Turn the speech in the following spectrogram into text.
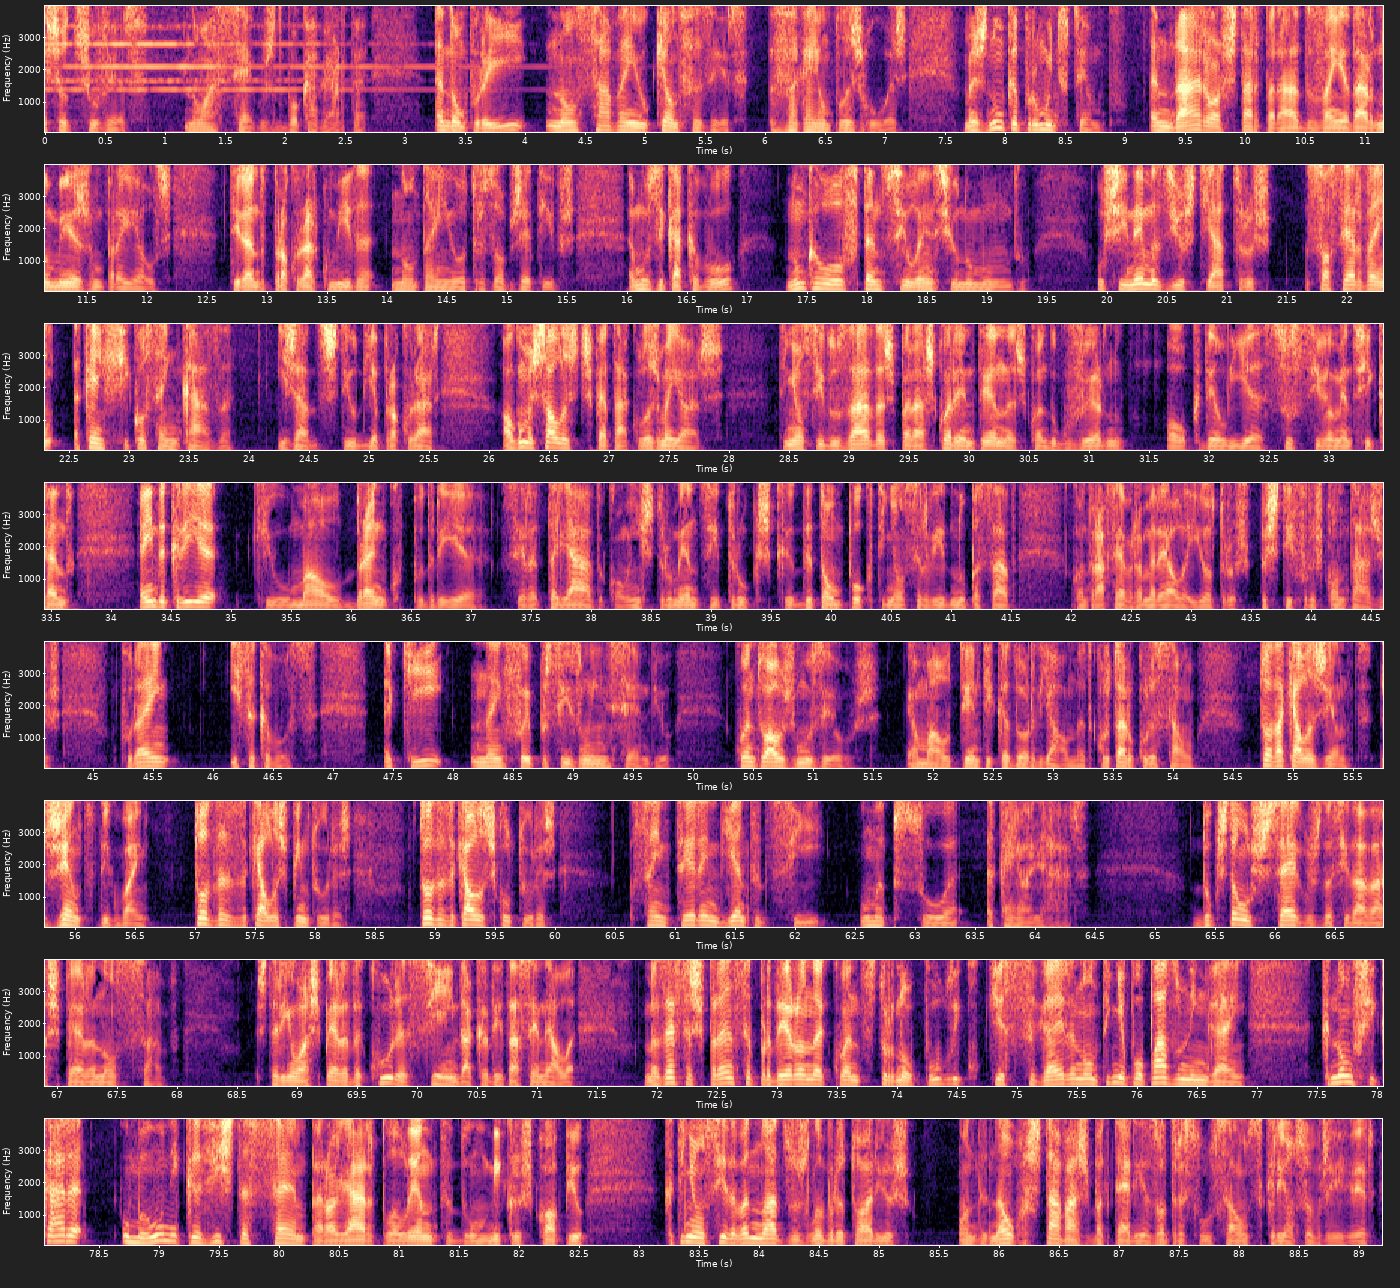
Deixou de chover. Não há cegos de boca aberta. Andam por aí, não sabem o que hão de fazer. Vagueiam pelas ruas, mas nunca por muito tempo. Andar ou estar parado vem a dar no mesmo para eles. Tirando procurar comida, não têm outros objetivos. A música acabou, nunca houve tanto silêncio no mundo. Os cinemas e os teatros só servem a quem ficou sem casa e já desistiu de a procurar. Algumas salas de espetáculo, as maiores, tinham sido usadas para as quarentenas quando o governo, ou o que dele ia sucessivamente ficando, ainda queria que o mal branco poderia ser atalhado com instrumentos e truques que de tão pouco tinham servido no passado contra a febre amarela e outros pestíferos contágios. Porém, isso acabou-se. Aqui nem foi preciso um incêndio. Quanto aos museus, é uma autêntica dor de alma, de cortar o coração. Toda aquela gente, gente, digo bem, todas aquelas pinturas, todas aquelas esculturas, sem terem diante de si uma pessoa a quem olhar. Do que estão os cegos da cidade à espera não se sabe. Estariam à espera da cura se ainda acreditassem nela. Mas essa esperança perderam-na quando se tornou público que a cegueira não tinha poupado ninguém, que não ficara uma única vista sã para olhar pela lente de um microscópio, que tinham sido abandonados os laboratórios onde não restava às bactérias outra solução se queriam sobreviver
